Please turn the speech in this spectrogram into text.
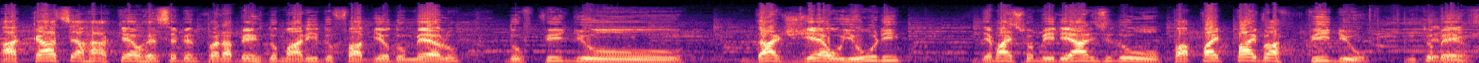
A Cássia Raquel recebendo parabéns do marido Fabiano do Melo, do filho Dagiel Yuri, demais familiares e do papai Paiva Filho. Muito Beleza.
